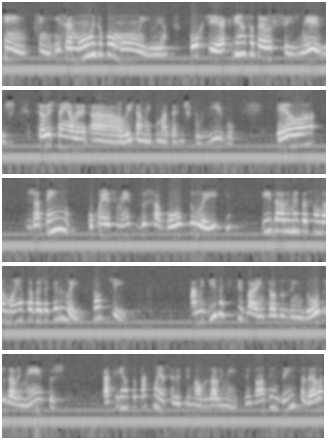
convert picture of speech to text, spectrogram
Sim, sim. Isso é muito comum, Lilian. Porque a criança até os seis meses, se ela está em aleitamento materno exclusivo, ela já tem o conhecimento do sabor do leite e da alimentação da mãe através daquele leite. Só que, à medida que se vai introduzindo outros alimentos, a criança está conhecendo esses novos alimentos. Então, a tendência dela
